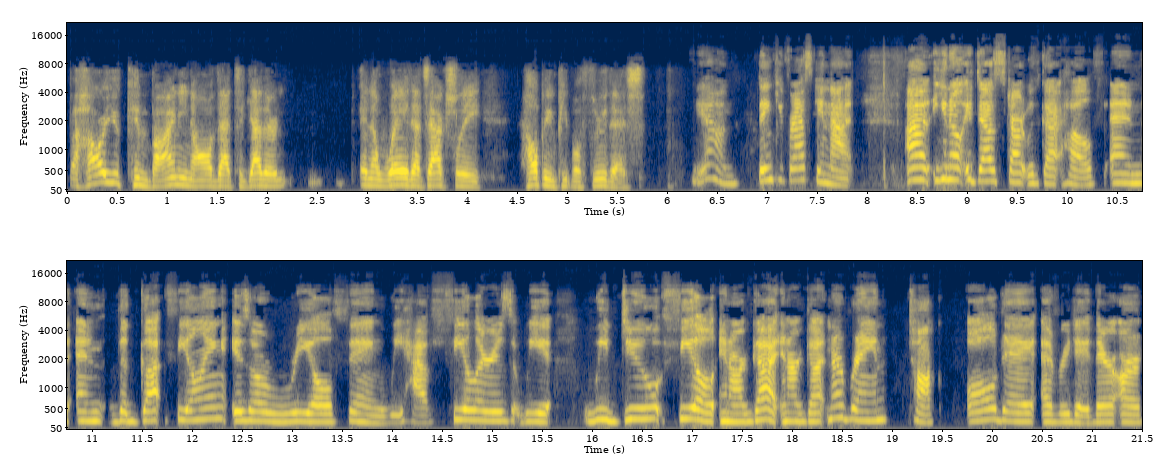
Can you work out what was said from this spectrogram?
but how are you combining all of that together in a way that's actually helping people through this? Yeah, thank you for asking that. Uh, you know, it does start with gut health, and and the gut feeling is a real thing. We have feelers. We we do feel in our gut, in our gut and our brain talk all day every day. There are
